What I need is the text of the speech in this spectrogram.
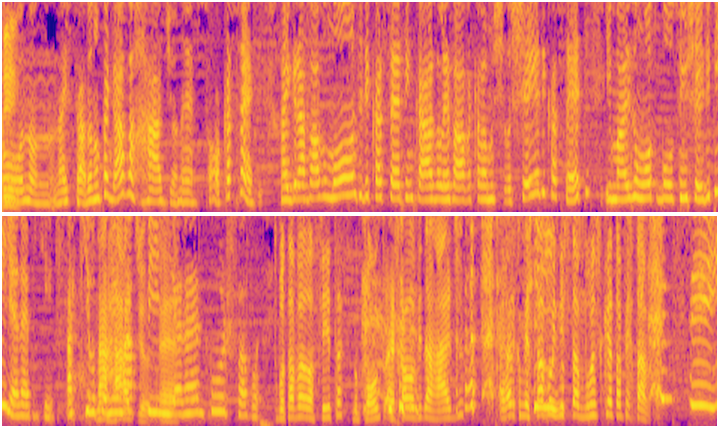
no, no- na estrada não pegava rádio, né? Só cassete. Aí gravava um monte de cassete em casa, levava aquela mochila cheia de cassete e mais um outro bolsinho cheio de pilha, né? Porque aquilo Na comia rádio, uma pilha, é. né? Por favor. Tu botava a fita no ponto, aí ficava ouvindo a rádio. Aí a hora que começava o início da música, tu apertava. Sim!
